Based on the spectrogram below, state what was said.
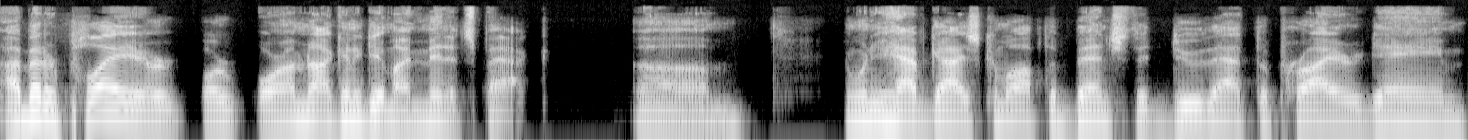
I better play or or or I'm not going to get my minutes back. Um, and when you have guys come off the bench that do that the prior game,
